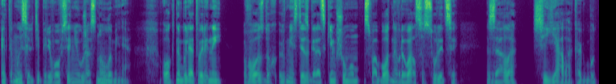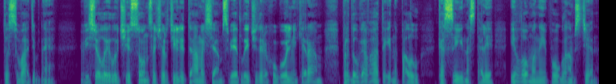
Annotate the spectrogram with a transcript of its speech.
Эта мысль теперь вовсе не ужаснула меня. Окна были отворены, Воздух вместе с городским шумом свободно врывался с улицы. Зала сияла, как будто свадебная. Веселые лучи солнца чертили там и сям светлые четырехугольники рам, продолговатые на полу, косые на столе и ломаные по углам стен.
